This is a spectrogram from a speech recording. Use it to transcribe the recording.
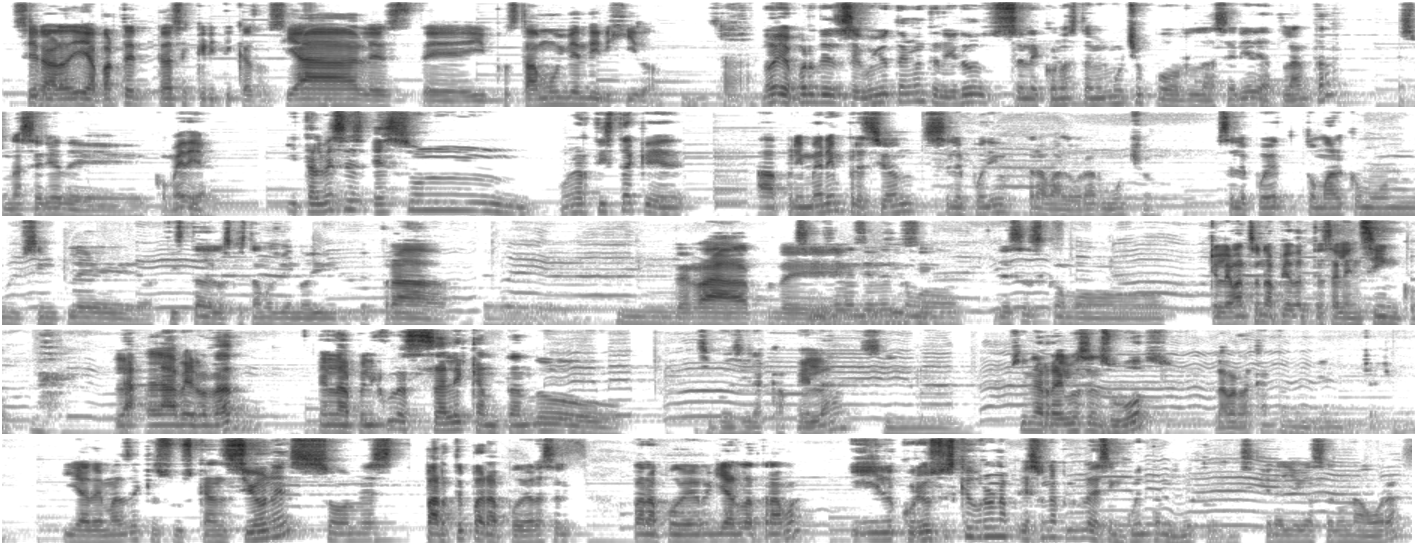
Sí, la verdad, y aparte te hace crítica social, este, y pues está muy bien dirigido. No, y aparte, según yo tengo entendido, se le conoce también mucho por la serie de Atlanta. Es una serie de comedia. Y tal vez es, un, un artista que a primera impresión se le puede infravalorar mucho. Se le puede tomar como un simple artista de los que estamos viendo ahí, de trap, de, rap, de... Sí, ¿sí me entiendes? como, De esos como que levantas una piedra y te salen cinco. La, la verdad, en la película sale cantando, se puede decir a capela, sin, sin arreglos en su voz. La verdad canta muy bien, muchacho. Y además de que sus canciones son parte para poder hacer, para poder guiar la trama. Y lo curioso es que dura una, es una película de 50 minutos, ni siquiera llega a ser una hora.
